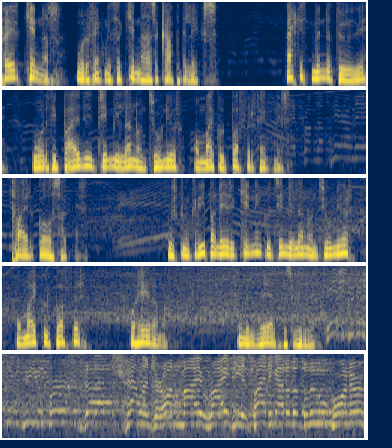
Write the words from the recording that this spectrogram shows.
Tveir kinnar voru fengnið að kynna þessa kapitileiks. Ekkert minna dögði voru því bæði Jimmy Lennon Jr. og Michael Buffer fengnir. Tvær góðsagnir. Við skulum grípa niður í kynningu Jimmy Lennon Jr. og Michael Buffer og heyra hana. Hún er vel þess virði. Challenger on my right. He is fighting out of the blue corner,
